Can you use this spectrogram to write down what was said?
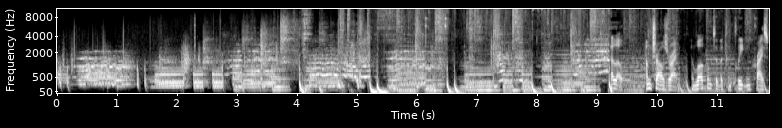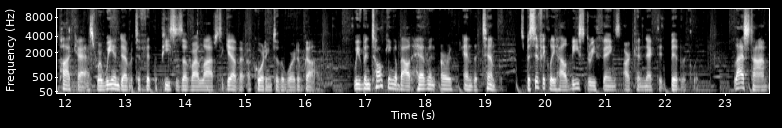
Hello, I'm Charles Wright, and welcome to the Complete in Christ podcast, where we endeavor to fit the pieces of our lives together according to the Word of God. We've been talking about heaven, earth, and the temple, specifically how these three things are connected biblically. Last time,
